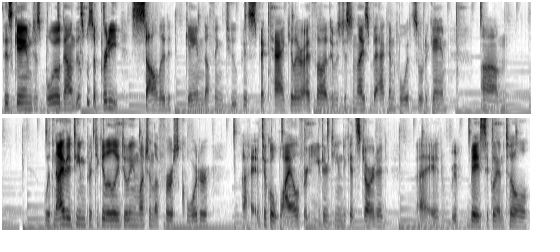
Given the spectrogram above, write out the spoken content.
this game just boiled down. This was a pretty solid game, nothing too spectacular. I thought it was just a nice back and forth sort of game. Um, with neither team particularly doing much in the first quarter. Uh, it took a while for either team to get started. Uh, it, it, basically until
